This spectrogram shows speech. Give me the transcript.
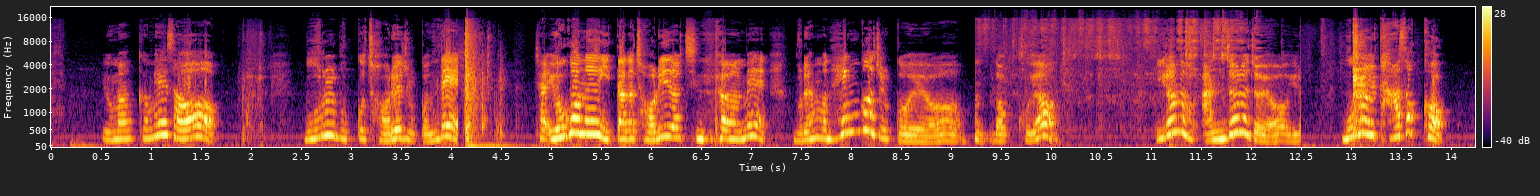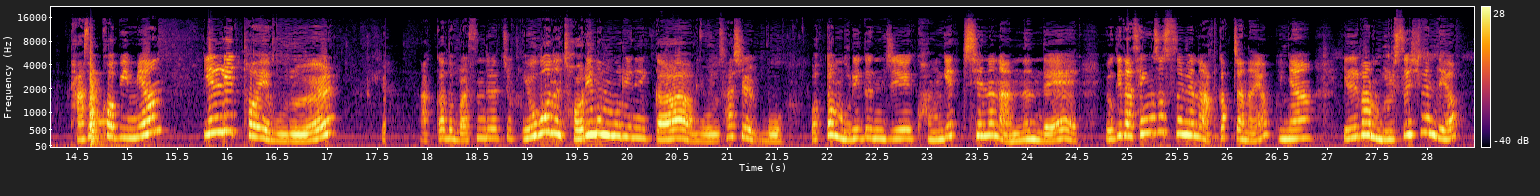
요만큼 해서 물을 붓고 절여줄 건데 자 요거는 이따가 절여진 다음에 물에 한번 헹궈줄 거예요. 넣고요. 이러면 안 절여져요. 물을 다섯 컵. 다섯 컵이면 1리터의 물을. 아까도 말씀드렸죠. 요거는 절이는 물이니까 뭐 사실 뭐 어떤 물이든지 관계치는 않는데 여기다 생수 쓰면 아깝잖아요? 그냥 일반 물 쓰시면 돼요? 음.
